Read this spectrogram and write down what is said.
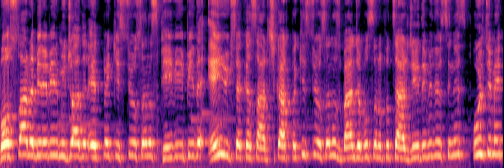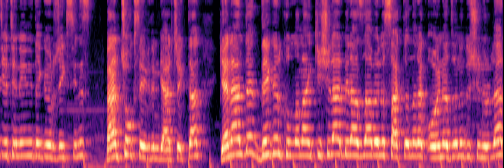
Bosslarla birebir mücadele etmek istiyorsanız, PvP'de en yüksek hasar çıkartmak istiyorsanız bence bu sınıfı tercih edebilirsiniz. Ultimate yeteneğini de göreceksiniz. Ben çok sevdim gerçekten. Genelde dagger kullanan kişiler biraz daha böyle saklanarak oynadığını düşünürler.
